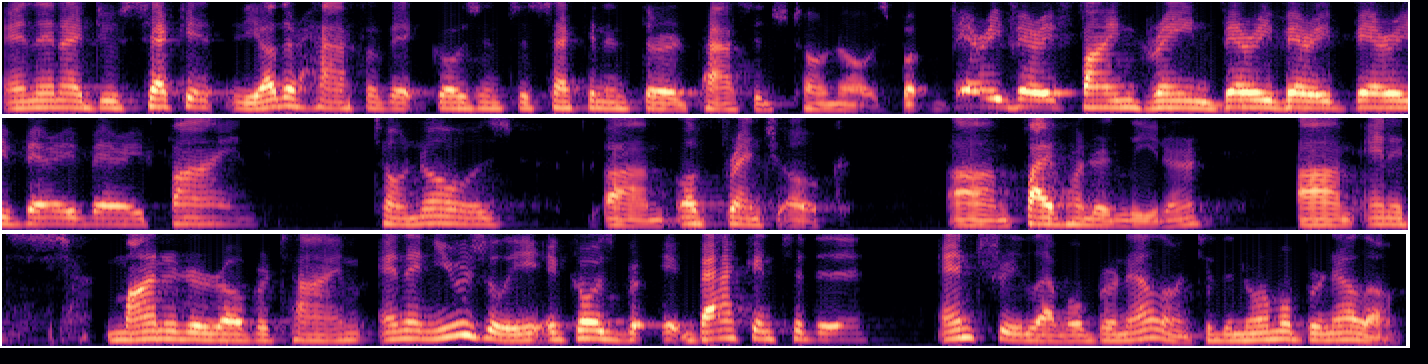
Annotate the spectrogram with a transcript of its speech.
And then I do second, the other half of it goes into second and third passage tonneaus, but very, very fine grain, very, very, very, very, very fine tonneaus um, of French oak, um, 500 liter um, and it's monitored over time. And then usually it goes b- back into the entry level Brunello, into the normal Brunello.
